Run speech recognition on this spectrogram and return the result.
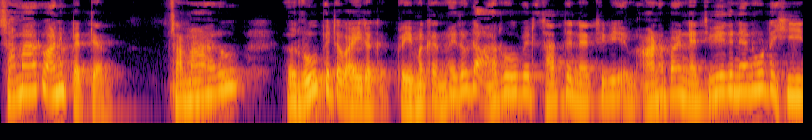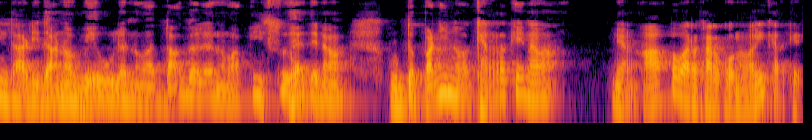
සමහරව අනිත් පැත්ත යනවා. සමහරව රූපෙට වෛර ප්‍රේම කරනවා. ඒකට අරූපෙට සද්ද නැති වී ආනපන නැති වේගෙන යනකොට හීන් දාඩි දානවා, වේවුලනවා, දඟලනවා, පිස්සු හැදෙනවා, උඩ පනිනවා, කැරකෙනවා. නිකන් ආපවර කරකවනවා වගේ කරකේ.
